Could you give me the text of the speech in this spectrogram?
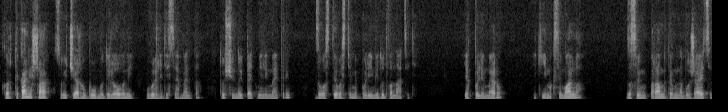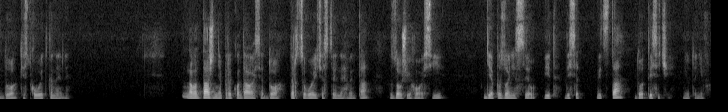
Кортикальний шар, в свою чергу, був модельований у вигляді сегмента товщиною 5 мм з властивостями поліміду 12, як полімеру, який максимально за своїми параметрами наближається до кісткової тканини. Навантаження перекладалося до терцевої частини гвинта вздовж його осі в діапазоні сил від 10, від 100 до 1000 ньютонів.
